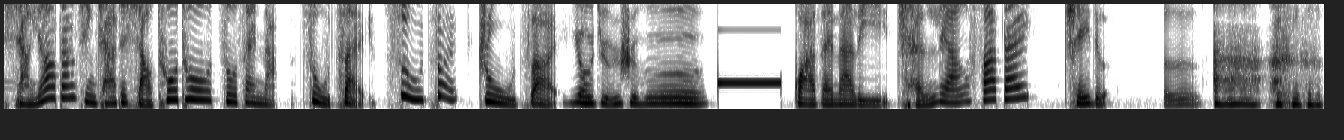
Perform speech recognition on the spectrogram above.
想要当警察的小兔兔住在哪？住在住在住在要卷舍，挂在那里乘凉发呆，吹着。呃啊呵呵呵，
